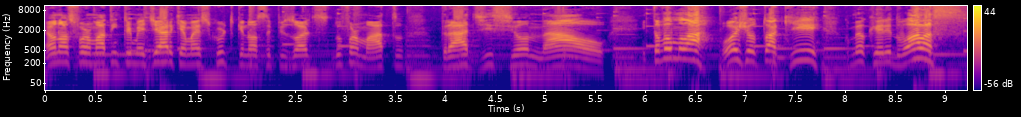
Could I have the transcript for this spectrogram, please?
é o nosso formato intermediário que é mais curto que nossos episódios do formato tradicional. Então vamos lá, hoje eu tô aqui com meu querido Wallace.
